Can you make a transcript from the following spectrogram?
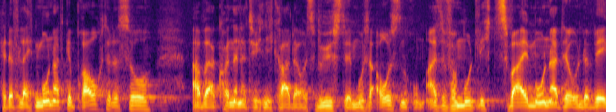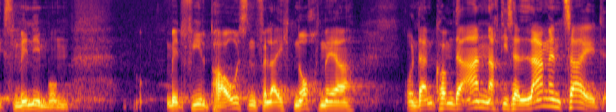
hätte er vielleicht einen Monat gebraucht oder so. Aber er konnte natürlich nicht geradeaus Wüste, muss außenrum. Also vermutlich zwei Monate unterwegs, Minimum. Mit viel Pausen, vielleicht noch mehr. Und dann kommt er an, nach dieser langen Zeit,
